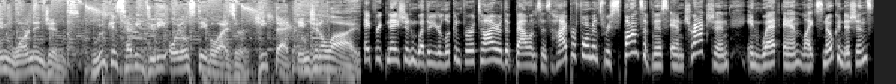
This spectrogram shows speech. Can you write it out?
in worn engines. Lucas Heavy Duty Oil Stabilizer. Keep that engine alive. Hey, Freak Nation, whether you're looking for a tire that balances high performance responsiveness and traction in wet and light snow conditions,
